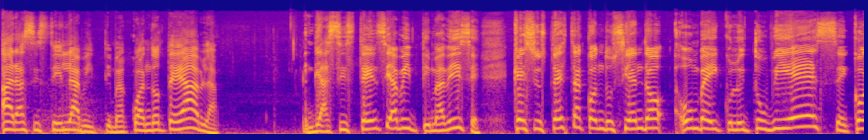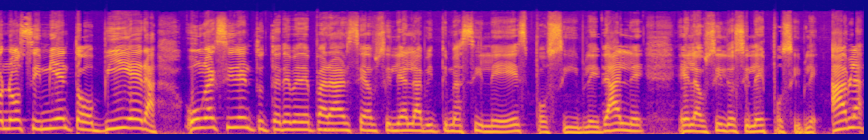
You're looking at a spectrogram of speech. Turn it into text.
a asistir la víctima. Cuando te habla de asistencia a víctima dice que si usted está conduciendo un vehículo y tuviese conocimiento o viera un accidente, usted debe de pararse a auxiliar a la víctima si le es posible y darle el auxilio si le es posible. Habla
